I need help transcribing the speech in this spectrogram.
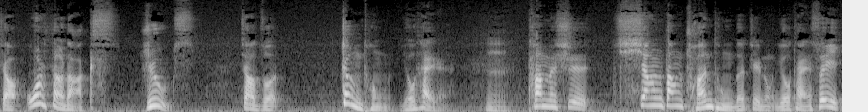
叫 Orthodox Jews，叫做正统犹太人。嗯，他们是相当传统的这种犹太人，所以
